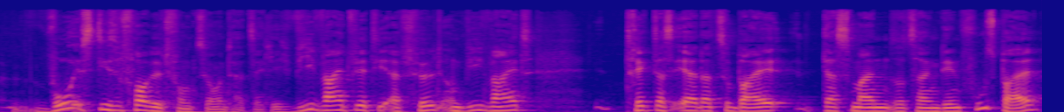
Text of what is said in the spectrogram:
wo ist diese Vorbildfunktion tatsächlich? Wie weit wird die erfüllt und wie weit trägt das eher dazu bei, dass man sozusagen den Fußball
